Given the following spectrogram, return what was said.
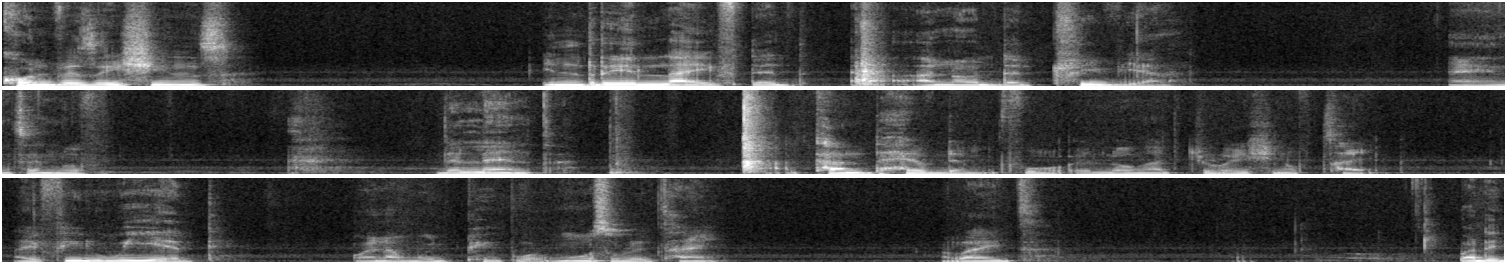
conversations in real life that are not that trivial uh, in terms of the length. I can't have them for a longer duration of time. I feel weird when I'm with people most of the time. Right? But it,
